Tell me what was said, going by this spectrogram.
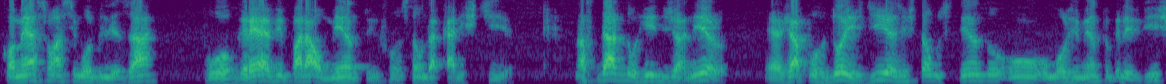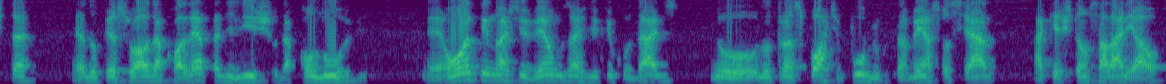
começam a se mobilizar por greve para aumento em função da caristia. Na cidade do Rio de Janeiro, é, já por dois dias estamos tendo um, um movimento grevista é, do pessoal da coleta de lixo, da Conurb. É, ontem nós tivemos as dificuldades no, no transporte público também associado à questão salarial.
